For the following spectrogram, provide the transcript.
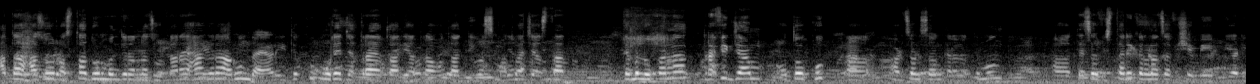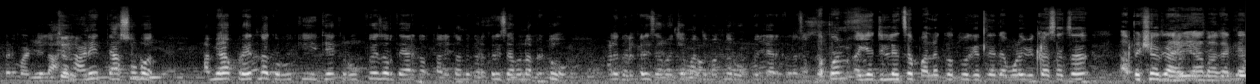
आता हा जो रस्ता दोन मंदिरांना जोडणार आहे हा जरा अरुंद आहे आणि इथे खूप मोठ्या जत्रा येतात यात्रा होतात दिवस महत्त्वाचे असतात. त्यामुळे लोकांना ट्रॅफिक जाम होतो खूप अडचण सहन करायला लागते. म्हणून त्याचं विस्तारीकरणाचा विषय मी या ठिकाणी मांडलेला आहे. आणि त्यासोबत आम्ही हा प्रयत्न करू की इथे एक रोपवे जर तयार करता आले तर आम्ही गडकरी साहेबांना भेटू आणि गडकरी साहेबांच्या माध्यमातून रोपवे तयार करण्याचा आपण या जिल्ह्याचं पालकत्व घेतलं त्यामुळे विकासाचं अपेक्षा जी आहे या भागातल्या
